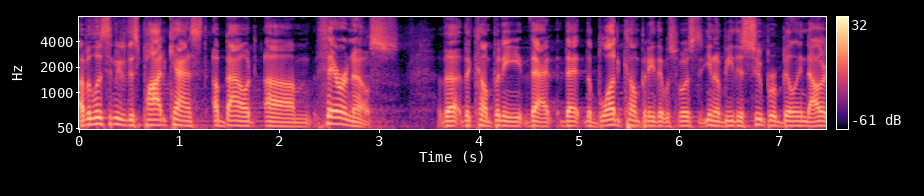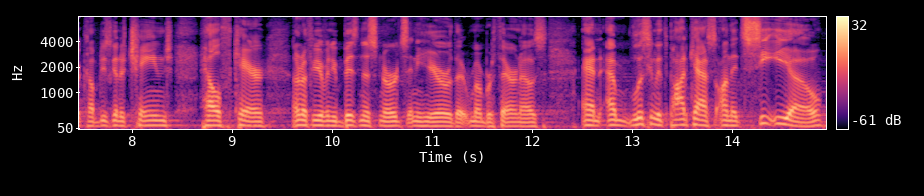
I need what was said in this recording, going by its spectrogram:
I've been listening to this podcast about um, Theranos, the, the company that, that the blood company that was supposed to you know be the super billion dollar company is going to change healthcare. I don't know if you have any business nerds in here that remember Theranos. And I'm listening to the podcast on its CEO,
